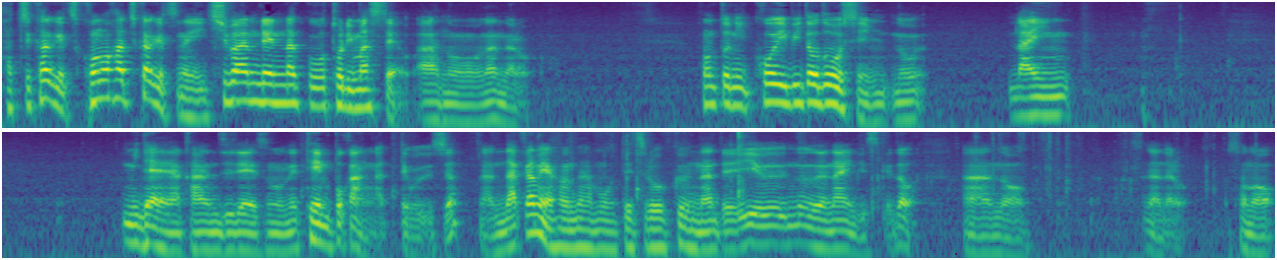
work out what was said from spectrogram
8ヶ月、この8ヶ月ね、一番連絡を取りましたよ。あの、なんだろう。本当に恋人同士の LINE みたいな感じで、そのね、テンポ感がってことですよ。中身はほんなもう哲郎くんなんていうのじゃないんですけど、あの、なんだろう、その、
